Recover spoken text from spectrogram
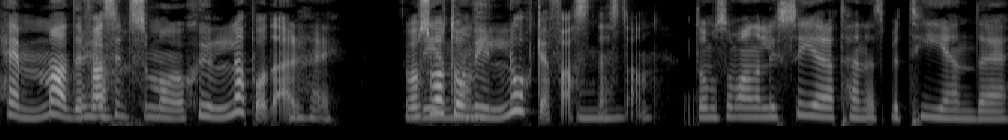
hemma. Det fanns Ja. inte så många att skylla på där. Nej. Det var som att hon man- ville åka fast Mm. nästan. De som analyserat hennes beteende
